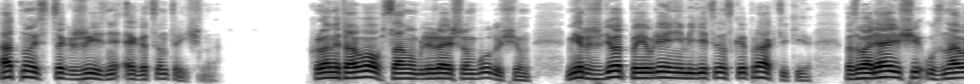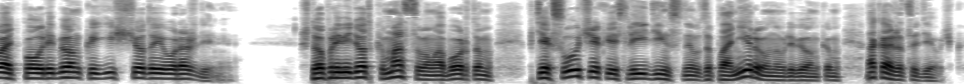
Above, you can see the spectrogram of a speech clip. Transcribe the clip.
относится к жизни эгоцентрично. Кроме того, в самом ближайшем будущем мир ждет появления медицинской практики, позволяющей узнавать пол ребенка еще до его рождения, что приведет к массовым абортам в тех случаях, если единственным запланированным ребенком окажется девочка.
